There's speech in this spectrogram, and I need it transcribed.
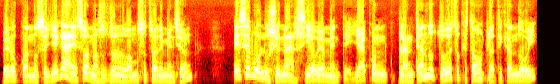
Pero cuando se llega a eso nosotros nos vamos a otra dimensión. Es evolucionar, sí, obviamente. Ya con planteando todo esto que estamos platicando hoy,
